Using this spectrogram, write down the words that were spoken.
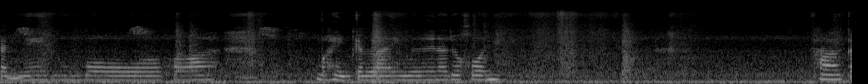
กันแน่ยู่บอเพราะว่าบ่เห็นกันลายมือนะทุกคนพาก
